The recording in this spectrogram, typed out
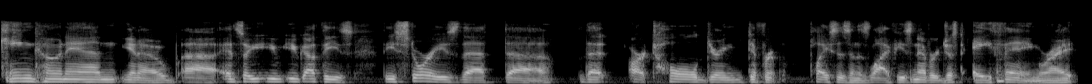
King Conan. You know, uh, and so you you've got these these stories that uh, that are told during different places in his life. He's never just a thing, right?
